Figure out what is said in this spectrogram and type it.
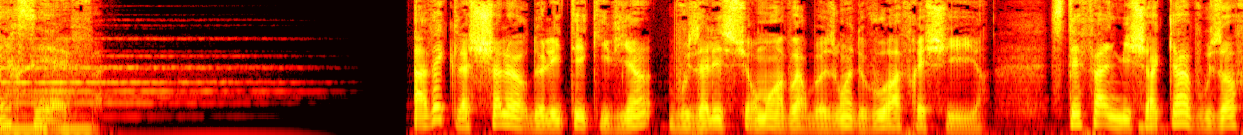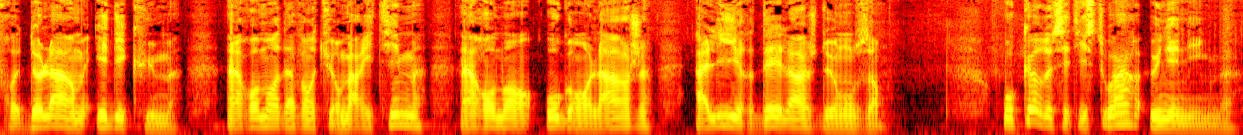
RCF. Avec la chaleur de l'été qui vient, vous allez sûrement avoir besoin de vous rafraîchir. Stéphane Michaka vous offre De larmes et d'écume, un roman d'aventure maritime, un roman au grand large, à lire dès l'âge de 11 ans. Au cœur de cette histoire, une énigme.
